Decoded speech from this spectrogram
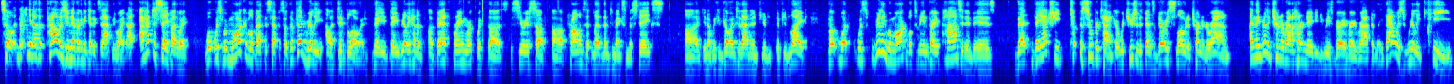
So you know the problem is you're never going to get exactly right. I, I have to say, by the way, what was remarkable about this episode, the Fed really uh, did blow it. They they really had a, a bad framework with uh, serious uh, uh problems that led them to make some mistakes. Uh, you know, we could go into that and if you if you'd like. But what was really remarkable to me and very positive is that they actually took the super tanker, which usually the Fed's very slow to turn it around, and they really turned it around 180 degrees very very rapidly. That was really key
